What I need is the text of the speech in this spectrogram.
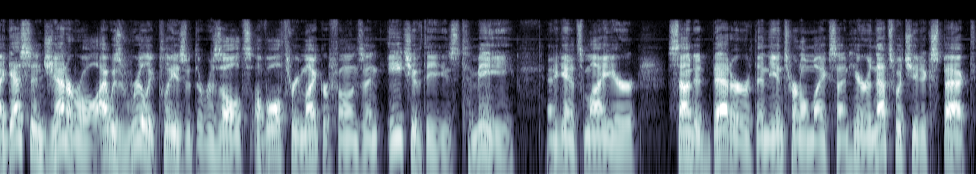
I guess in general, I was really pleased with the results of all three microphones, and each of these, to me, and again, it's my ear, sounded better than the internal mics on here, and that's what you'd expect.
